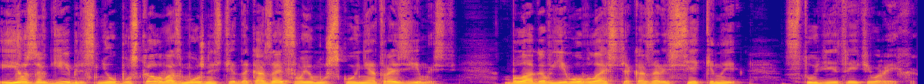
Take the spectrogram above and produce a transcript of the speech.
И Йозеф Геббельс не упускал возможности доказать свою мужскую неотразимость, благо в его власти оказались все кины студии Третьего Рейха.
